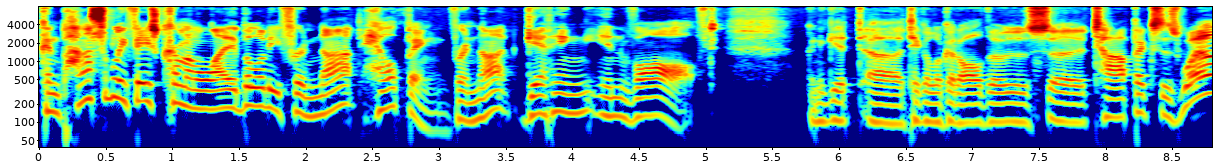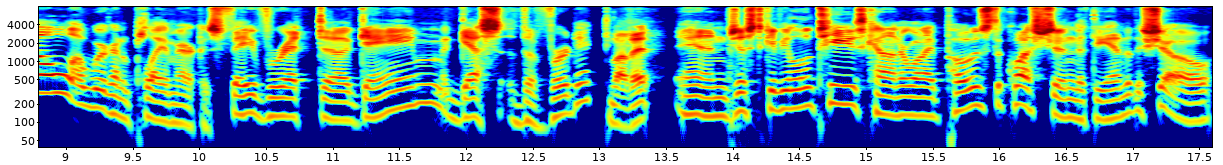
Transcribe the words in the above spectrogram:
can possibly face criminal liability for not helping, for not getting involved. Going to get uh, take a look at all those uh, topics as well. Uh, we're going to play America's favorite uh, game, guess the verdict. Love it. And just to give you a little tease, Connor, when I pose the question at the end of the show,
